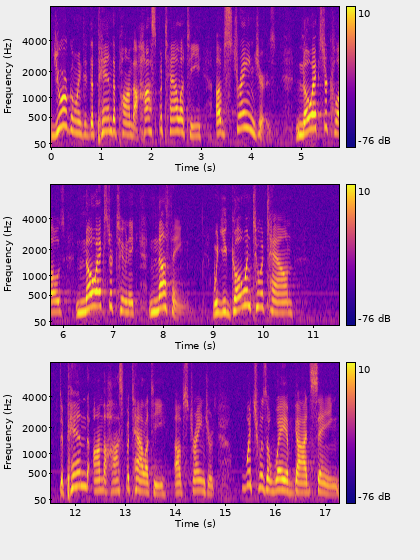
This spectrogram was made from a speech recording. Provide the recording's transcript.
you're going to depend upon the hospitality of strangers. No extra clothes, no extra tunic, nothing. When you go into a town, depend on the hospitality of strangers, which was a way of God saying,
